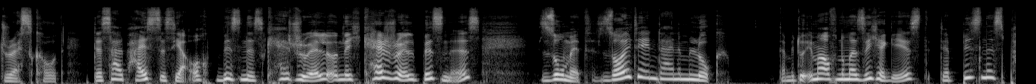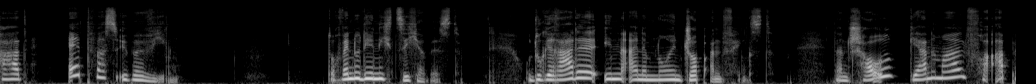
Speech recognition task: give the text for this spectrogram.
Dresscode. Deshalb heißt es ja auch Business Casual und nicht Casual Business. Somit sollte in deinem Look, damit du immer auf Nummer sicher gehst, der Business Part etwas überwiegen. Doch wenn du dir nicht sicher bist, und du gerade in einem neuen Job anfängst, dann schau gerne mal vorab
